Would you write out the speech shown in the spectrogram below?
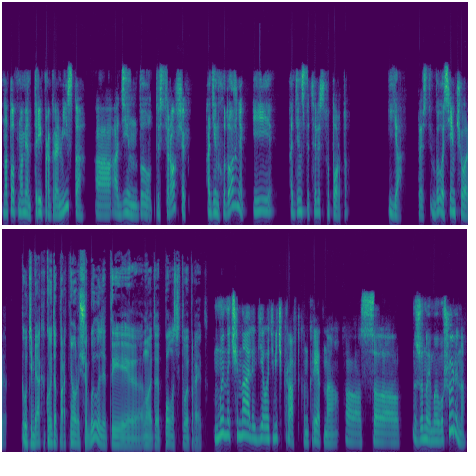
На тот момент три программиста, а, один был тестировщик, один художник и один специалист суппорта. И я. То есть было семь человек. У тебя какой-то партнер еще был, или ты, ну, это полностью твой проект? Мы начинали делать Witchcraft конкретно э, с женой моего Шурина,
